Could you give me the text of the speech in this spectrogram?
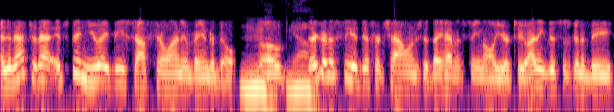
And then after that, it's been UAB, South Carolina, and Vanderbilt. Mm, so yeah. they're going to see a different challenge that they haven't seen all year too. I think this is going to be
